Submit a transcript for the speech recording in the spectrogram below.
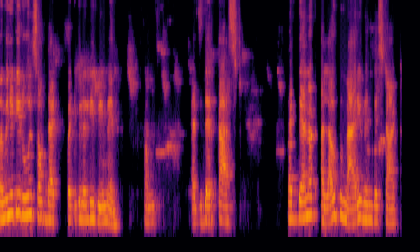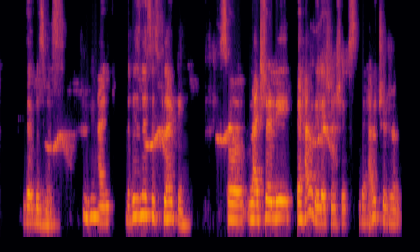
community rules of that particularly women from as their caste that they are not allowed to marry when they start their business mm-hmm. and the business is flirting so naturally they have relationships they have children.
